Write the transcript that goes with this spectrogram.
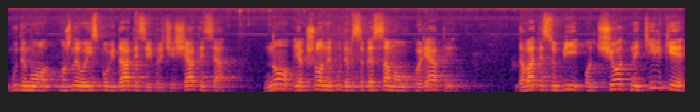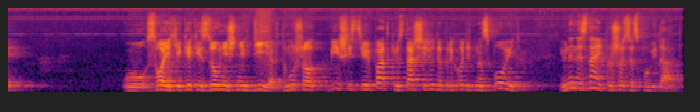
будемо, можливо, і сповідатися, і причащатися, але якщо не будемо себе самоукоряти, давати собі отчот не тільки у своїх якихось зовнішніх діях, тому що в більшості випадків старші люди приходять на сповідь, і вони не знають про щось сповідати.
